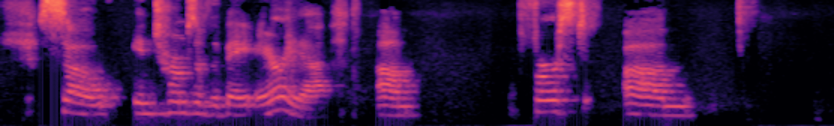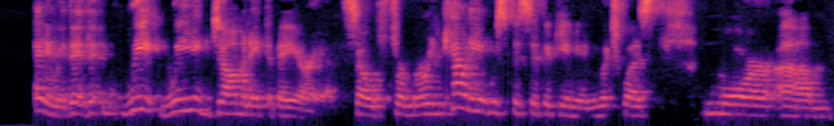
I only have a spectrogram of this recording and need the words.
So, in terms of the Bay Area, um, first, um, anyway, they, they, we we dominate the Bay Area. So for Marin County, it was Pacific Union, which was more um,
